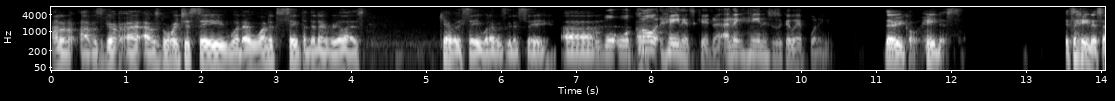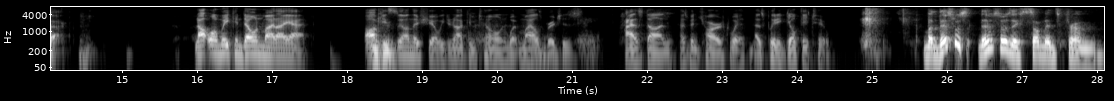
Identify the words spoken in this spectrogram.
I don't know. I was go I, I was going to say what I wanted to say, but then I realized can't really say what I was gonna say. Uh, we'll we'll call uh, it heinous, Cage. I think heinous is a good way of putting it. There you go, heinous. It's a heinous act. Not one we condone, might I add. Mm-hmm. Obviously, mm-hmm. on this show, we do not condone what Miles Bridges has done, has been charged with, has pleaded guilty to. But this was this was a summons from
